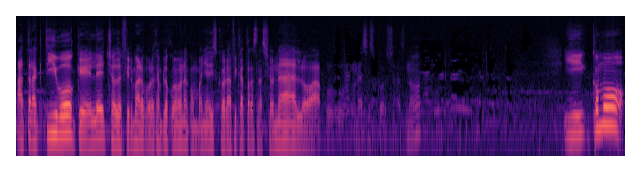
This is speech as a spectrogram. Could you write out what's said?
atractivo que el hecho de firmar, por ejemplo, con una compañía discográfica transnacional o a- o una de esas cosas, ¿no? ¿Y cómo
